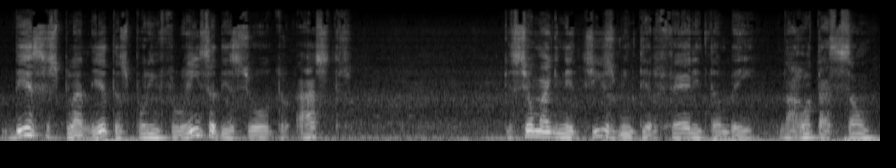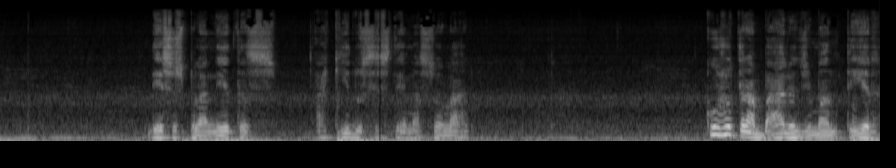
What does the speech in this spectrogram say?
desses planetas por influência desse outro astro, que seu magnetismo interfere também na rotação desses planetas aqui do sistema solar, cujo trabalho de manter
